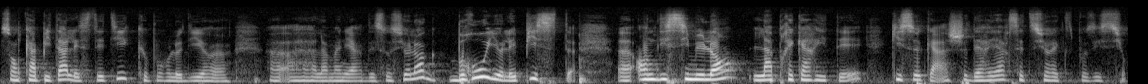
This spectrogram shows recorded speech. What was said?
son capital esthétique, pour le dire euh, à la manière des sociologues, brouille les pistes euh, en dissimulant la précarité qui se cache derrière cette surexposition.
